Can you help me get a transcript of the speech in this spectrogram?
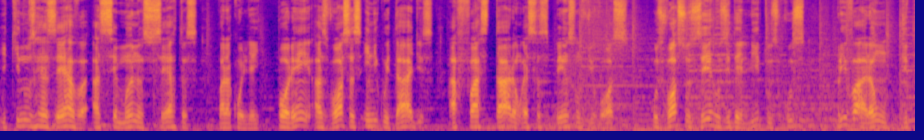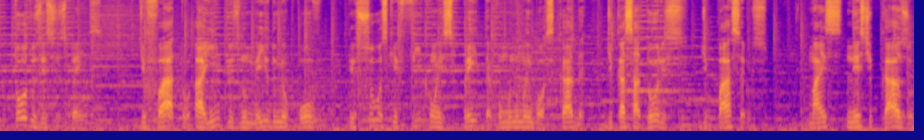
e que nos reserva as semanas certas para a colheita. Porém, as vossas iniquidades afastaram essas bênçãos de vós. Os vossos erros e delitos vos privarão de todos esses bens. De fato, há ímpios no meio do meu povo, pessoas que ficam à espreita como numa emboscada de caçadores de pássaros, mas neste caso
